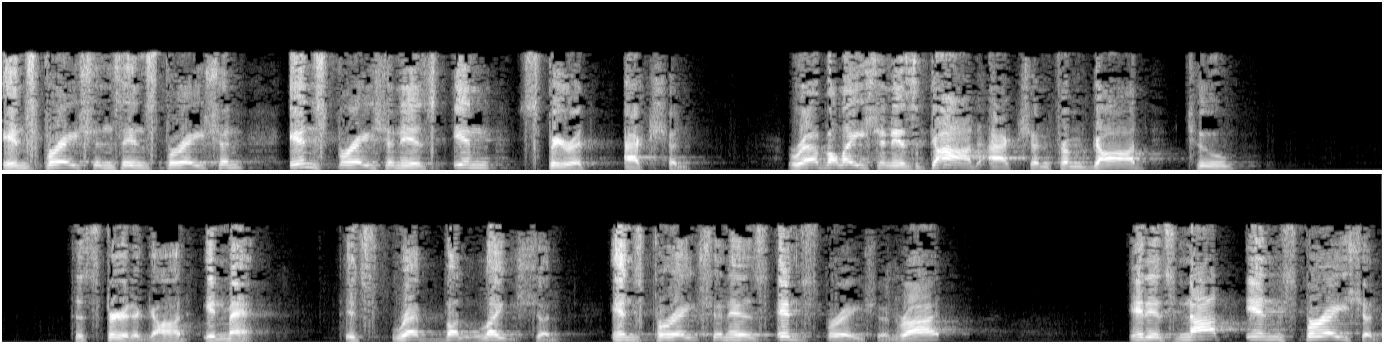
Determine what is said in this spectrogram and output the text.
Inspiration's inspiration. Inspiration is in spirit action. Revelation is God action from God to the Spirit of God in man. It's revelation. Inspiration is inspiration, right? It is not inspiration.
